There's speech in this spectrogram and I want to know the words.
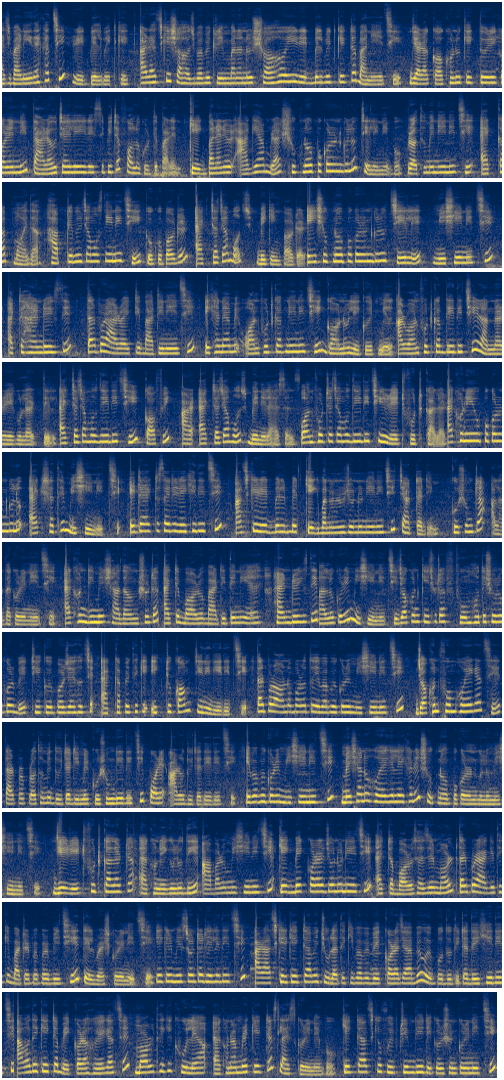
আজ বানিয়ে দেখাচ্ছি রেড ভেলভেট কেক। আর আজকে সহজভাবে ক্রিম বানানোর সহ এই রেড ভেলভেট কেকটা বানিয়েছি। যারা কখনো কেক তৈরি করেননি, তারাও চাইলে এই রেসিপিটা ফলো করতে পারেন। কেক বানানোর আগে আমরা শুকনো উপকরণগুলো চেলে নেব। প্রথমে নিয়ে নিচ্ছি এক কাপ ময়দা। হাফ টেবিল চামচ নিয়ে নিচ্ছি কোকো পাউডার, এক চা চামচ বেকিং পাউডার। এই শুকনো উপকরণগুলো চেলে মিশিয়ে নিচ্ছে একটা হ্যান্ড উইক্স দিয়ে। তারপর আরও একটি বাটি নিয়েছি। এখানে আমি ওয়ান ফুড কাপ নিয়ে নিচ্ছি ঘন লিকুইড মিল্ক আর ওয়ান ফুড কাপ দিয়ে দিচ্ছি রান্নার রেগুলার তেল। এক চা চামচ দিয়ে দিচ্ছি কফি আর এক চা চামচ ভ্যানিলা এসেন্স ওয়ান ফোর চা চামচ দিয়ে দিচ্ছি রেড ফুড কালার এখন এই উপকরণগুলো একসাথে মিশিয়ে নিচ্ছি। এটা একটা সাইডে রেখে দিচ্ছি। আজকে রেড বেলভেট কেক বানানোর জন্য নিয়ে নিচ্ছি চারটা ডিম। কুসুমটা আলাদা করে নিয়েছি। এখন ডিমের সাদা অংশটা একটা বড় বাটিতে নিয়ে হ্যান্ড উইক্স দিয়ে ভালো করে মিশিয়ে নিচ্ছি। যখন কিছুটা ফুম হতে শুরু করবে, ঠিক ওই পর্যায়ে হচ্ছে এক কাপের থেকে একটু কম চিনি দিয়ে দিচ্ছি। তারপর অনবরত এভাবে করে মিশিয়ে নিচ্ছি। যখন ফোম হয়ে গেছে, তারপর প্রথমে দুইটা ডিমের কুসুম দিয়ে দিচ্ছি, পরে আরও দুইটা দিয়ে দিচ্ছি। এভাবে করে মিশিয়ে নিচ্ছি। মেশানো হয়ে গেলে এখানে শুকনো উপকরণগুলো মিশিয়ে নিচ্ছি। যে রেড ফুড কালারটা এখন এগুলো দিয়ে আবারও মিশিয়ে নিচ্ছি। কেক বেক করার জন্য নিয়েছি একটা বড় সাইজের মল্ট তারপর আগে থেকে বাটার পেপার বিছিয়ে তেল ব্রাশ করে নিচ্ছি। কেকের মিশ্রণটা ঢেলে দিচ্ছি। আর আজকের কেকটা আমি চুলাতে কীভাবে বেক করা যাবে ওই পদ্ধতিটা দেখিয়ে দিচ্ছি। আমাদের কেকটা বেক করা হয়ে গেছে। মল থেকে খুলে এখন আমরা কেকটা স্লাইস করে নেব। কেকটা আজকে হুইপ ক্রিম দিয়ে ডেকোরেশন করে নিচ্ছি।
